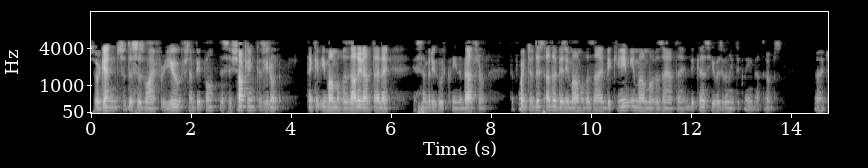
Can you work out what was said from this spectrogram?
So again, so this is why for you, for some people, this is shocking because you don't think of Imam Ghazali Ramtale as somebody who would clean the bathroom. The point of this other is Imam Ghazali became Imam Ghazali because he was willing to clean bathrooms. Right?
